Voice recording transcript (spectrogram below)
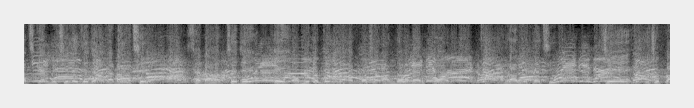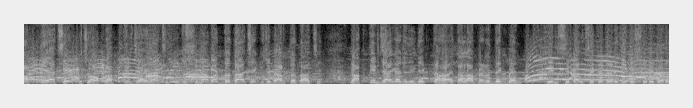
আজকের মিছিলে যে জায়গাটা আছে সেটা হচ্ছে যে এই অভূতপূর্ব এক বছর আন্দোলনের পর আমরা দেখেছি যে কিছু প্রাপ্তি আছে কিছু অপ্রাপ্তির জায়গা আছে কিছু সীমাবদ্ধতা আছে কিছু ব্যর্থতা আছে। প্রাপ্তির জায়গা যদি দেখতে হয় তাহলে আপনারা দেখবেন প্রিন্সিপাল সেক্রেটারি থেকে শুরু করে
